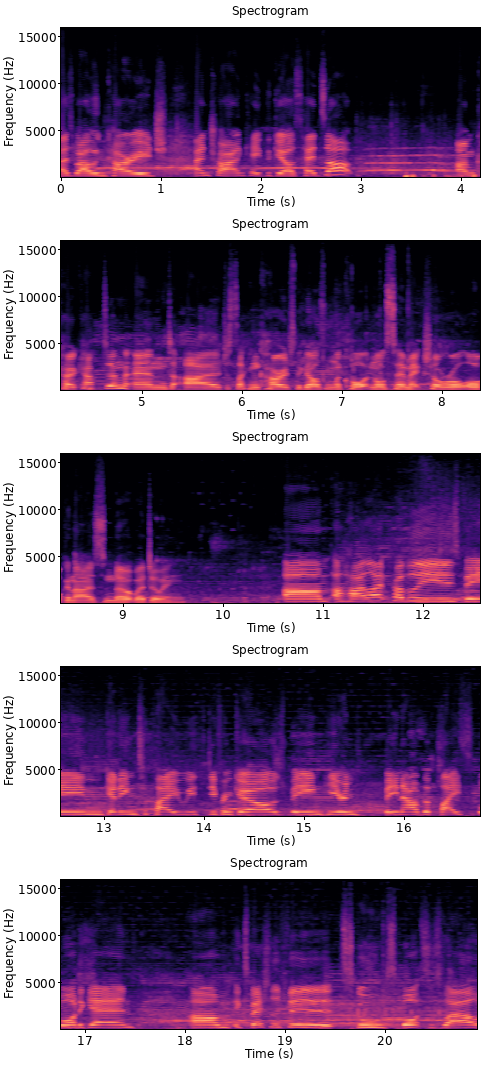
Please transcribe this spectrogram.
as well encourage and try and keep the girls' heads up. I'm co-captain and I just like encourage the girls on the court and also make sure we're all organised and know what we're doing. Um, a highlight probably has been getting to play with different girls, being here and being able to play sport again, um, especially for school sports as well.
